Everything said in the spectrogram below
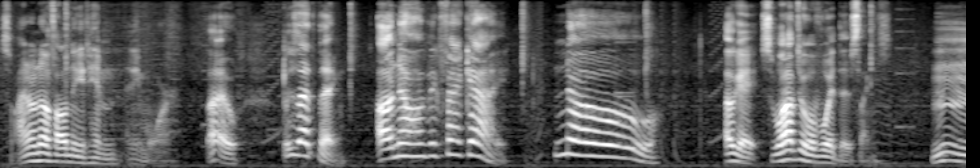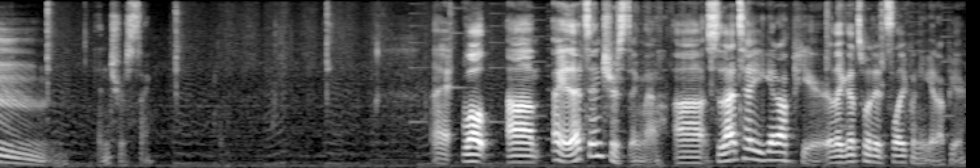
So I don't know if I'll need him anymore. Uh oh, what is that thing? Oh no, I'm a big fat guy. No! Okay, so we'll have to avoid those things. Hmm, interesting. Alright, well, um, okay, that's interesting, though. Uh, so that's how you get up here. Like, that's what it's like when you get up here.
